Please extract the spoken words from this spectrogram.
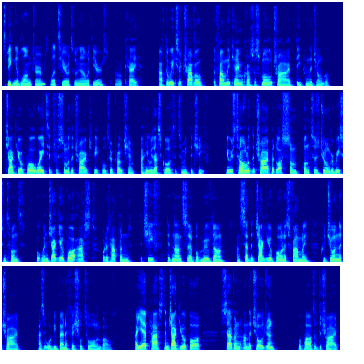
speaking of long terms, let's hear what's going on with yours. Okay. After weeks of travel, the family came across a small tribe deep in the jungle. Jaguar Paw waited for some of the tribe's people to approach him, and he was escorted to meet the chief. He was told that the tribe had lost some hunters during a recent hunt, but when Jaguar Paw asked what had happened, the chief didn't answer but moved on and said that Jaguar Paw and his family could join the tribe as it would be beneficial to all involved. A year passed, and Jaguar Paw, Seven, and the children were part of the tribe.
